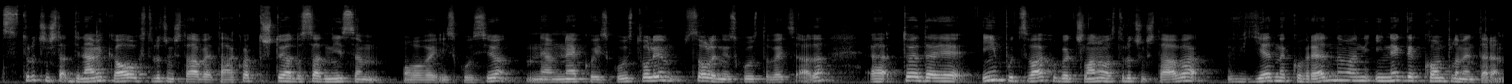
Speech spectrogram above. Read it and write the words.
stručni štab, dinamika ovog stručnog štaba je takva, što ja do sad nisam ovaj, iskusio, nemam neko iskustvo, ali imam solidno iskustvo već sada, e, to je da je input svakog od članova stručnog štaba jednako vrednovan i negde komplementaran.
